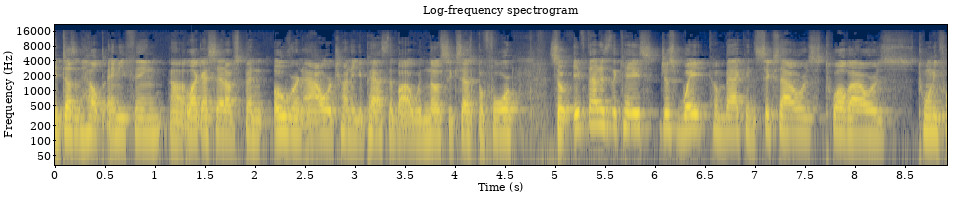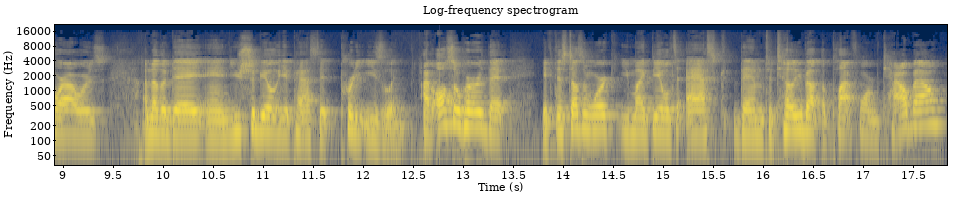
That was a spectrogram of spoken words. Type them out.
It doesn't help anything. Uh, like I said, I've spent over an hour trying to get past the bot with no success before. So if that is the case, just wait, come back in six hours, 12 hours, 24 hours, another day, and you should be able to get past it pretty easily. I've also heard that if this doesn't work, you might be able to ask them to tell you about the platform Taobao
